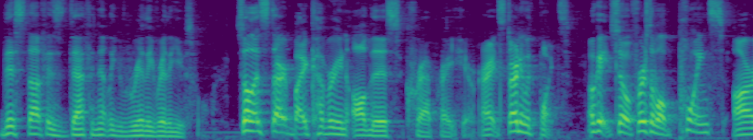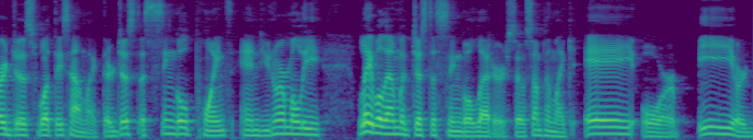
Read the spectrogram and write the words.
this stuff is definitely really, really useful. So let's start by covering all this crap right here, all right? Starting with points. Okay, so first of all, points are just what they sound like. They're just a single point, and you normally label them with just a single letter. So something like A or B or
